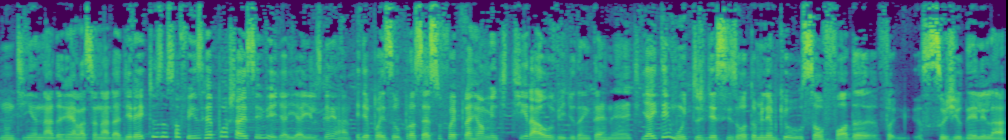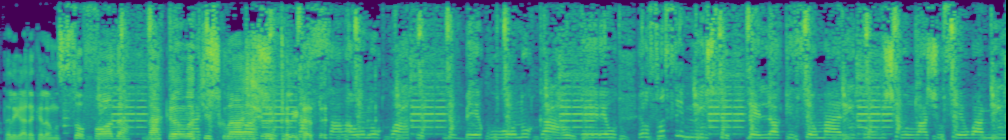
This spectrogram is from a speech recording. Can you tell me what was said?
Não tinha nada relacionado a direitos, eu só fiz repostar esse vídeo, aí, aí eles ganharam. E depois o processo foi pra realmente tirar o vídeo da internet. E aí tem muitos desses outros, eu me lembro que o Sou Foda foi- surgiu nele lá, tá ligado? Aquela música, Sou Foda, da cama te esculacho. Dentro, tá Na ligado? sala ou no quarto, no beco ou no carro. Eu, eu sou sinistro, melhor que seu marido. Esculacho seu amigo,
